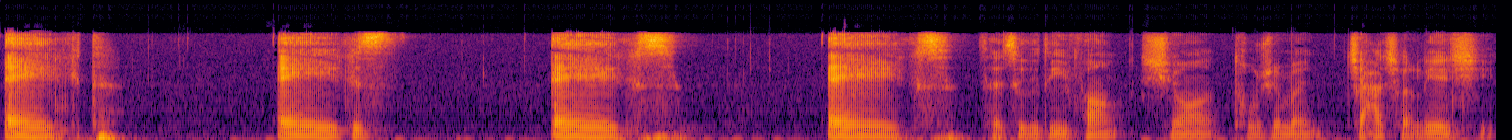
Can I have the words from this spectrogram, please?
egged, eggs, eggs。x 在这个地方，希望同学们加强练习。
